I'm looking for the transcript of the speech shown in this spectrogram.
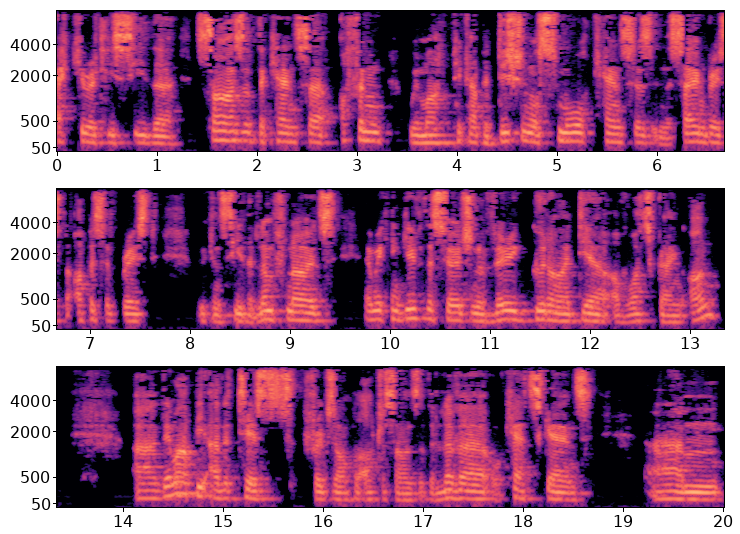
accurately see the size of the cancer. Often we might pick up additional small cancers in the same breast, the opposite breast. We can see the lymph nodes and we can give the surgeon a very good idea of what's going on. Uh, there might be other tests, for example, ultrasounds of the liver or CAT scans. Um,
